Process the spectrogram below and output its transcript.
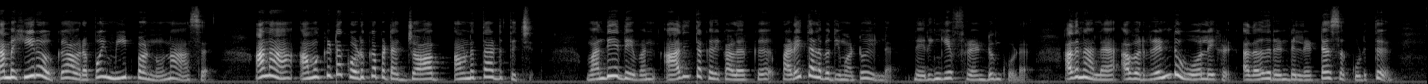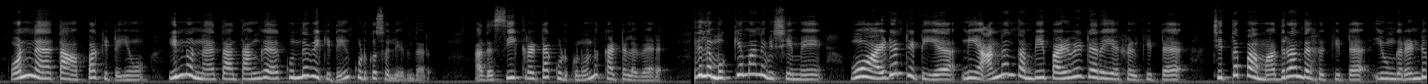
நம்ம ஹீரோவுக்கு அவரை போய் மீட் பண்ணணுன்னு ஆசை. ஆனால் அவன்கிட்ட கொடுக்கப்பட்ட ஜாப் அவனை தடுத்துச்சு. வந்தியத்தேவன் ஆதித்த கரிகாலருக்கு படைத்தளபதி மட்டும் இல்லை நெருங்கிய ஃப்ரெண்டும் கூட. அதனால் அவர் ரெண்டு ஓலைகள் அதாவது ரெண்டு லெட்டர்ஸை கொடுத்து ஒன்றை தான் அப்பா கிட்டேயும் இன்னொன்று தான் தங்க குந்தவை கிட்டேயும் கொடுக்க சொல்லியிருந்தார். அதை சீக்ரெட்டாக கொடுக்கணும்னு கட்டளை வேற. இதில் முக்கியமான விஷயமே உன் ஐடென்டிட்டியை நீ அண்ணன் தம்பி பழுவேட்டரையர்கள்கிட்ட சித்தப்பா மதுராந்தகர்கிட்ட இவங்க ரெண்டு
